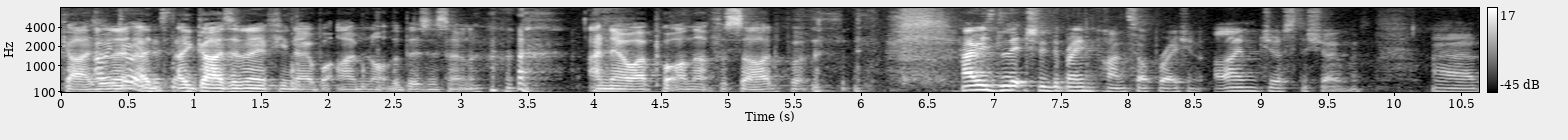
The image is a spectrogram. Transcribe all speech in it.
Guys, I don't, I- I- guys, I don't know if you know, but I'm not the business owner. I know I put on that facade, but Harry's literally the brains behind this operation. I'm just the showman. Um,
